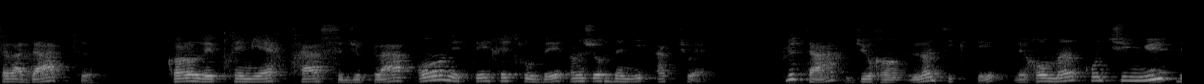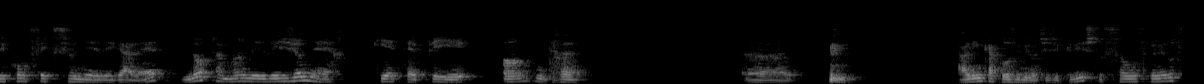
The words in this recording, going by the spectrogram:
Cela date quand les premières traces du plat ont été retrouvées en Jordanie actuelle. Plus tard, durant l'Antiquité, les Romains continuent de confectionner les galettes, notamment les légionnaires, qui étaient payés en grains. Uh, ali em 14 mil a.C., são os primeiros,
